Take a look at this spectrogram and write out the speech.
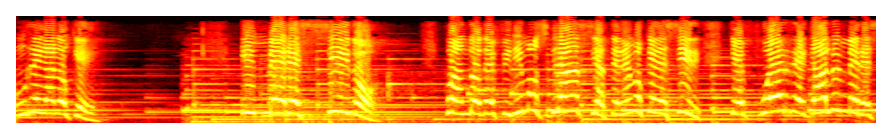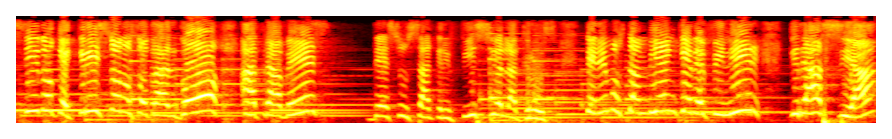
¿Un regalo qué? Inmerecido. Cuando definimos gracias, tenemos que decir que fue regalo inmerecido que Cristo nos otorgó a través de su sacrificio en la cruz. Tenemos también que definir gracia,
